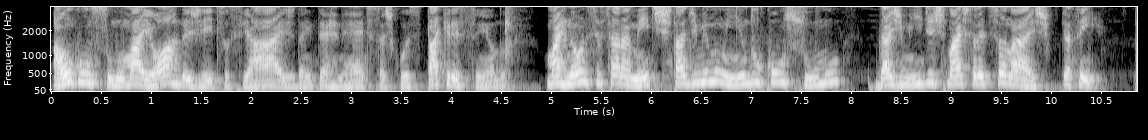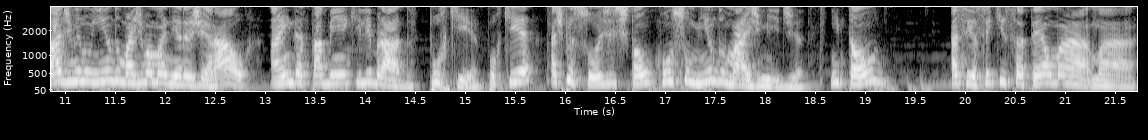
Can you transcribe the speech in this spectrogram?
há um consumo maior das redes sociais, da internet, essas coisas, está crescendo, mas não necessariamente está diminuindo o consumo das mídias mais tradicionais. Porque assim, tá diminuindo, mas de uma maneira geral, ainda tá bem equilibrado. Por quê? Porque as pessoas estão consumindo mais mídia. Então, assim, eu sei que isso até é uma, uma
